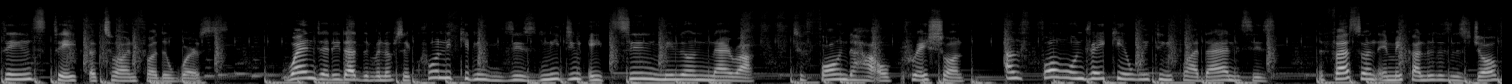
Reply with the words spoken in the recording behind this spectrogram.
things take a turn for the worse. When Jadida develops a chronic kidney disease needing 18 million naira to fund her operation and 400k weekly for her dialysis, the first son, Emeka, loses his job,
